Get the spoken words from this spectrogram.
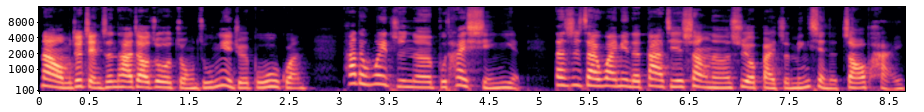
那我们就简称它叫做种族灭绝博物馆。它的位置呢不太显眼，但是在外面的大街上呢是有摆着明显的招牌。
